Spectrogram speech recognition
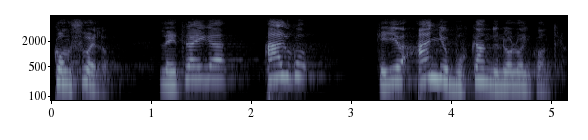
consuelo, le traiga algo que lleva años buscando y no lo encontró.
